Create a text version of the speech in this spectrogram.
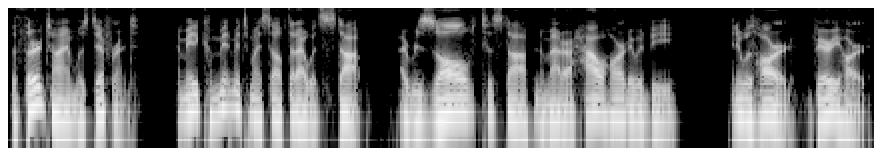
The third time was different. I made a commitment to myself that I would stop. I resolved to stop no matter how hard it would be. And it was hard, very hard.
